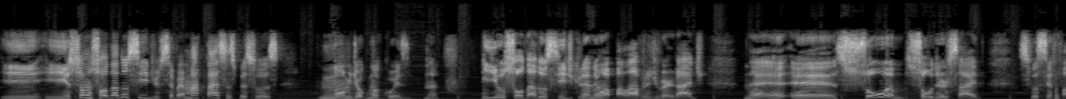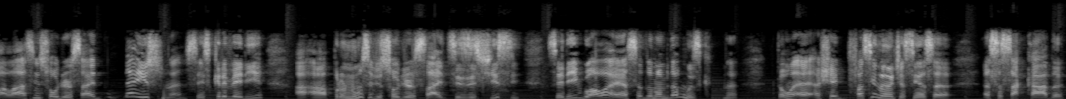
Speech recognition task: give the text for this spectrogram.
e, e isso é um soldadocídio. Você vai matar essas pessoas nome de alguma coisa, né? E o soldado Cid, que não é nem uma palavra de verdade, né? É, é, soa Soldier Side. Se você falasse em Soldier Side, é isso, né? Você escreveria a, a, pronúncia de Soldier Side, se existisse, seria igual a essa do nome da música, né? Então é, achei fascinante assim essa, essa sacada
